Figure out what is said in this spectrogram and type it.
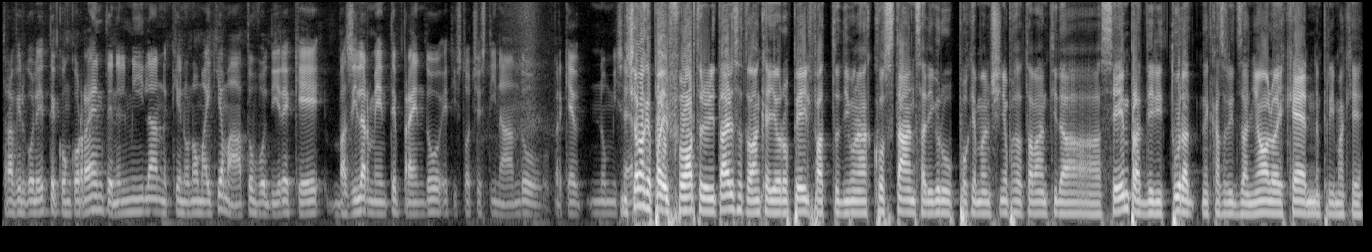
tra virgolette concorrente nel Milan che non ho mai chiamato, vuol dire che basilarmente prendo e ti sto cestinando perché non mi serve. Diciamo che poi il forte dell'Italia è stato anche agli europei il fatto di una costanza di gruppo che Mancini ha portato avanti da sempre, addirittura nel caso di Zagnolo e Ken, prima che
